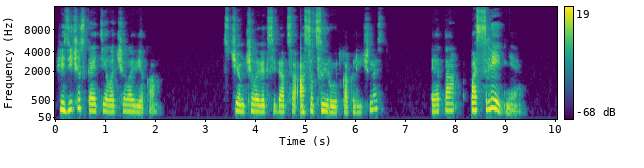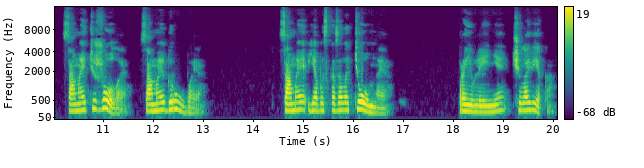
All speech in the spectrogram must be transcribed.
физическое тело человека, с чем человек себя ассоциирует как личность, это последнее самое тяжелое, самое грубое, самое, я бы сказала, темное проявление человека.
